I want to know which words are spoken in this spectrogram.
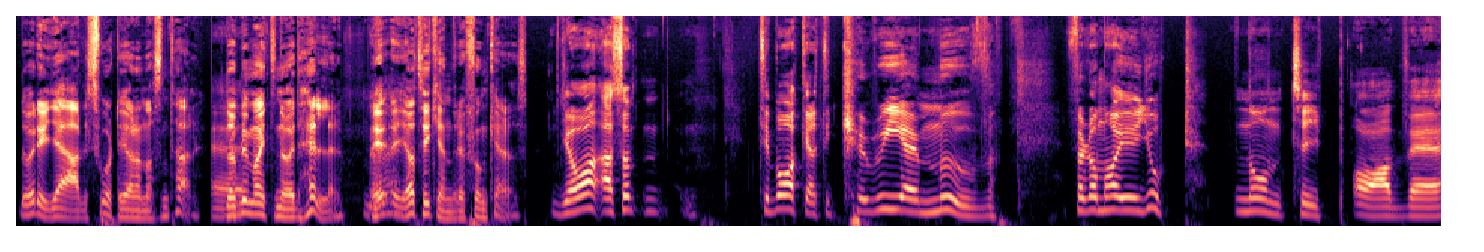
Då är det ju jävligt svårt att göra något sånt här. Eh, Då blir man inte nöjd heller. Jag, jag tycker ändå det funkar alltså. Ja, alltså, tillbaka till Career Move. För de har ju gjort någon typ av eh,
